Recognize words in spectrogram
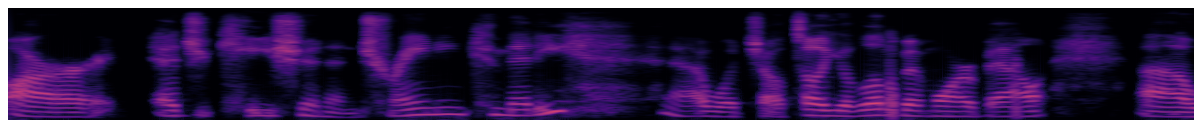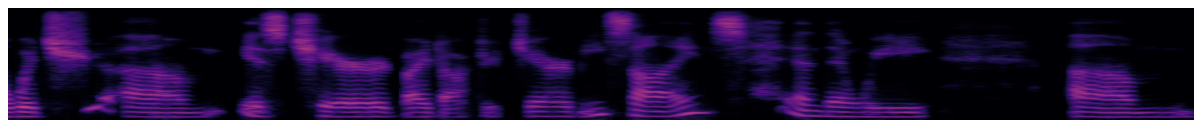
our education and training committee, uh, which I'll tell you a little bit more about, uh, which um, is chaired by Dr. Jeremy Sines. And then we um,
